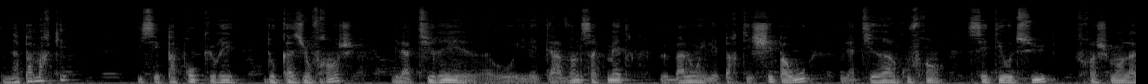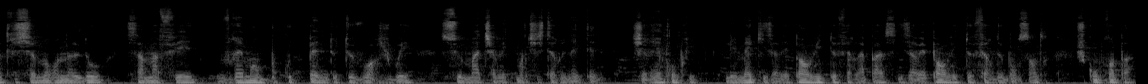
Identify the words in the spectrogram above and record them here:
Il n'a pas marqué. Il s'est pas procuré d'occasion franche. Il a tiré, euh, il était à 25 mètres, le ballon il est parti je sais pas où, il a tiré un coup franc, c'était au-dessus. Franchement là, Cristiano Ronaldo, ça m'a fait vraiment beaucoup de peine de te voir jouer ce match avec Manchester United. J'ai rien compris. Les mecs, ils avaient pas envie de te faire la passe, ils avaient pas envie de te faire de bons centres. Je comprends pas.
